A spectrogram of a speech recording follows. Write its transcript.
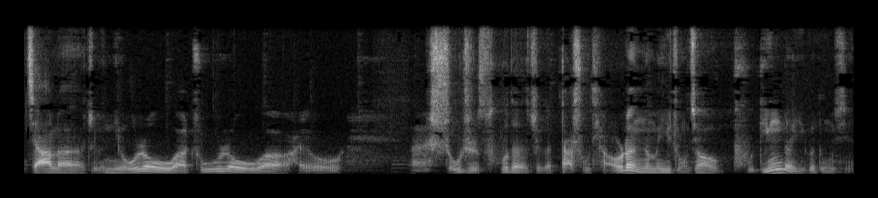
加了这个牛肉啊、猪肉啊，还有，呃，手指粗的这个大薯条的那么一种叫普丁的一个东西，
